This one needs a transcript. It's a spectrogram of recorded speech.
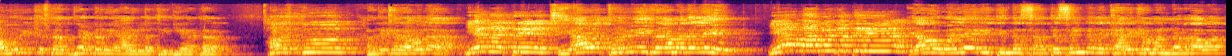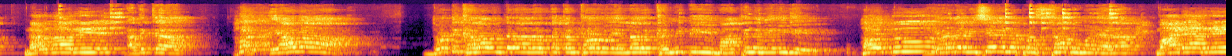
ಅವ್ರಿಗಿಂತ ದೊಡ್ಡರು ಯಾರಿಲ್ಲ ತಿಂಗ್ ಹೇಳ್ತಾರ. ಹೌದು. ಅದಕ್ಕೆ ರಾಹುಲ ಏನಾಯ್ತ್ರಿ ಯಾವ ತೊರವಿ ಗ್ರಾಮದಲ್ಲಿ ಏನ್ ಮಾಡ್ಬೇಕಂತೀರಿ ಯಾವ ಒಳ್ಳೆ ರೀತಿಯಿಂದ ಸತ್ಯಸಂಗದ ಕಾರ್ಯಕ್ರಮ ನಡೆದಾವ? ನಡ್ದಾವ್ರಿ. ಅದಕ್ಕ ಯಾವ ದೊಡ್ಡ ಕಲಾವಂತರಾಗಿರ್ತಕ್ಕಂಥವ್ರು ಎಲ್ಲರೂ ಕಮಿಟಿ ಮಾತಿನ ಮೇರೆಗೆ ಹೌದು. ಎರಡು ವಿಷಯನ ಪ್ರಸ್ತಾಪ ಮಾಡ್ಯಾರ. ಮಾಡ್ಯಾರ್ರಿ.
